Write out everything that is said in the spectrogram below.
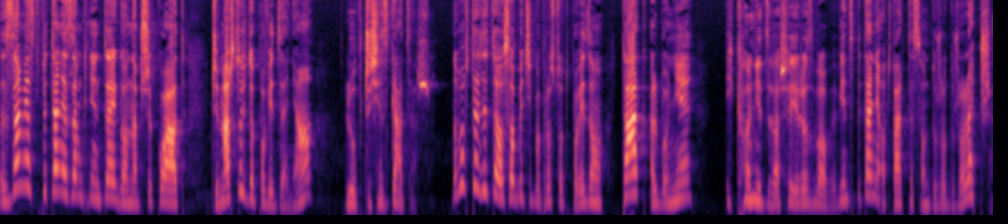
Zamiast pytania zamkniętego, na przykład: Czy masz coś do powiedzenia? lub czy się zgadzasz? No bo wtedy te osoby ci po prostu odpowiedzą tak albo nie i koniec waszej rozmowy. Więc pytania otwarte są dużo, dużo lepsze.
